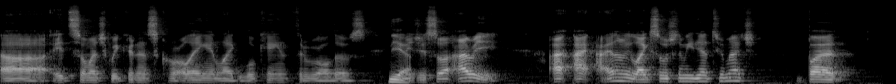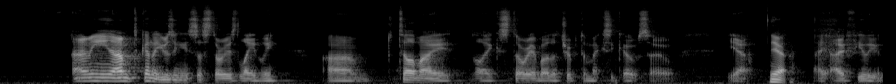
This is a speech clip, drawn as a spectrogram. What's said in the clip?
Uh, it's so much quicker than scrolling and like looking through all those Yeah. images. So I really, I, I, I don't really like social media too much, but I mean, I'm kind of using Insta stories lately um, to tell my like story about the trip to Mexico. So yeah, Yeah. I, I feel you.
